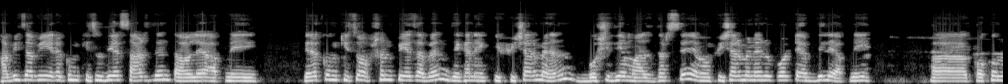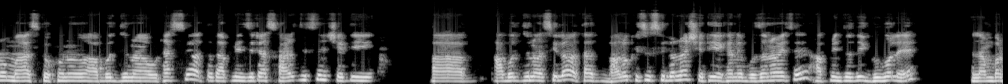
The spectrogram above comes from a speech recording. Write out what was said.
হাবিজাবি এরকম কিছু দিয়ে সার্চ দেন তাহলে আপনি এরকম কিছু অপশন পেয়ে যাবেন, যেখানে একটি ফিশারম্যান বসি দিয়ে মাছ ধরছে এবং ফিশারম্যানের উপর ট্যাপ দিলে আপনি কখনো মাছ, কখনো আবর্জনা উঠাচ্ছে। অর্থাৎ আপনি যেটা সার্চ দিচ্ছেন সেটি আবর্জনা ছিল, অর্থাৎ ভালো কিছু ছিল না, সেটি এখানে বোঝানো হয়েছে। আপনি যদি গুগলে নাম্বার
